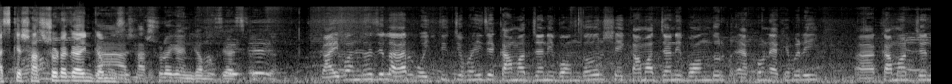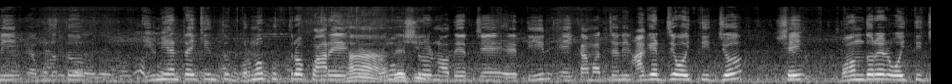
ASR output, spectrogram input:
আজকে সাতশো টাকা ইনকাম হয়েছে। সাতশো টাকা ইনকাম হচ্ছে আজকে। গাইবান্ধা জেলার ঐতিহ্যবাহী যে কামারজানি বন্দর সেই কামারজানি বন্দর এখন একেবারেই কামারজানি মূলত ইউনিয়নটাই কিন্তু ব্রহ্মপুত্র পারে হ্যাঁ, ব্রহ্মপুত্র নদের যে তীর এই কামারজানির আগের যে ঐতিহ্য সেই বন্দরের ঐতিহ্য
